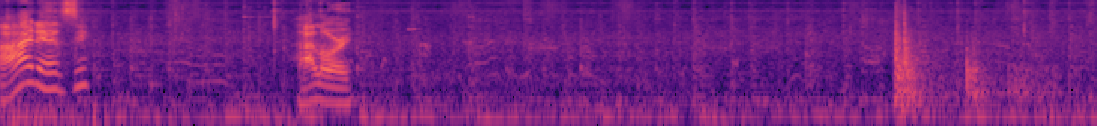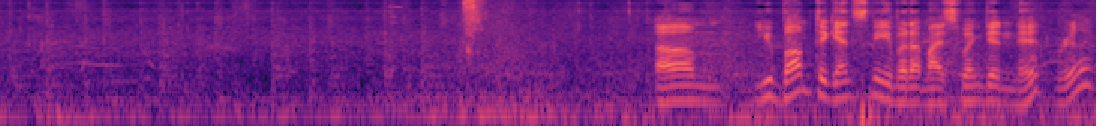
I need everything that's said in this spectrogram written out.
Hi, Nancy. Hi, Laurie. Um, you bumped against me, but my swing didn't hit? Really?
